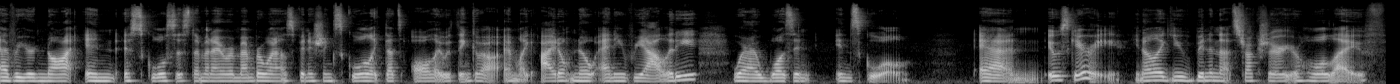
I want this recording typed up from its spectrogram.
ever you're not in a school system and i remember when i was finishing school like that's all i would think about i'm like i don't know any reality where i wasn't in school and it was scary you know like you've been in that structure your whole life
